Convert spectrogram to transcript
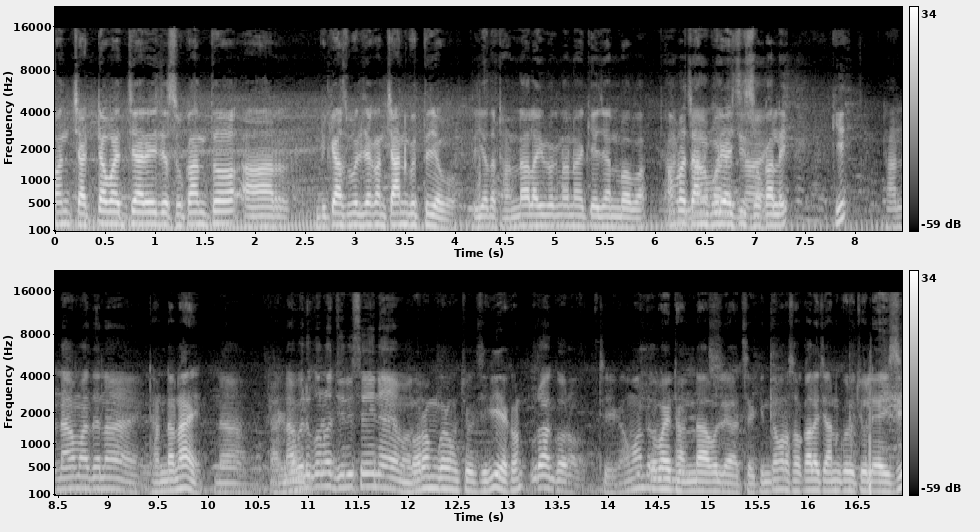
এখন চারটা বাচ্চা আর এই যে সুকান্ত আর বিকাশ বলছে এখন চান করতে যাব। তুই তো ঠান্ডা লাগবে না না কে জান বাবা। আমরা চান করে আসি সকালে। কি? ঠান্ডা আমাদের নাই। ঠান্ডা নাই? না ঠান্ডা বলে কোনো জিনিসই নাই আমার গরম গরম চলছে কি এখন? পুরা গরম। ঠিক আমাদের ভাই ঠান্ডা বলে আছে কিন্তু আমরা সকালে চান করে চলে আইছি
